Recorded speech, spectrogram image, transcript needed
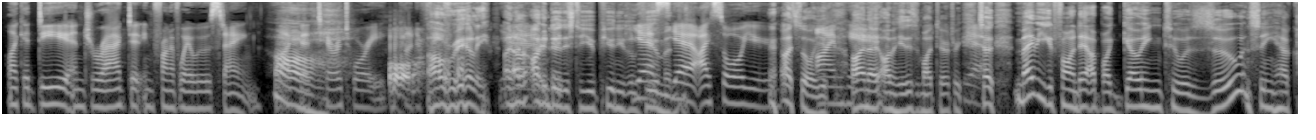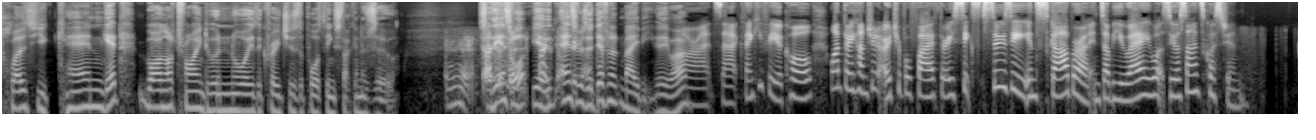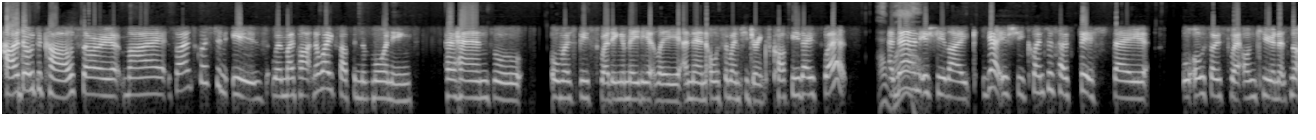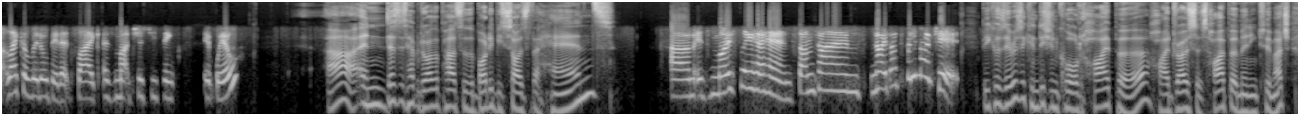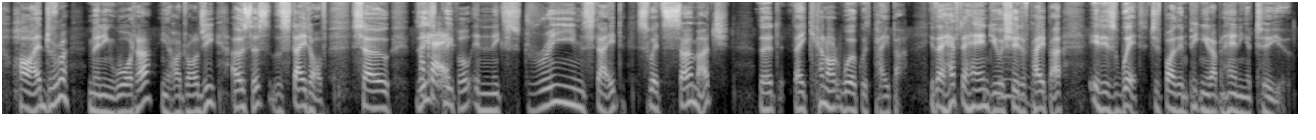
like a deer and dragged it in front of where we were staying, like Oh. a territory kind oh. of Oh, really? I know Yeah. I can do this to you, puny little Yes, human. yeah, I saw you. I saw you. I'm here. I know. I'm here. This is my territory. Yeah. So maybe you could find out by going to a zoo and seeing how close you can get while not trying to annoy the creatures, the poor thing stuck in a zoo. So the answer, is, yeah, Thanks, the answer is a definite maybe. There you are. All right, Zach. Thank you for your call. One 055536 Susie in Scarborough in WA. What's your science question? Hi, Dr. Karl. So, my science question is when my partner wakes up in the morning, her hands will almost be sweating immediately. And then also when she drinks coffee, they sweat. Oh, And then wow. if she, like, yeah, if she clenches her fist, they will also sweat on cue. And it's not like a little bit, it's like as much as she thinks it will. Ah, and does this happen to other parts of the body besides the hands? Um, it's mostly her hands. Sometimes, no, that's pretty much it. Because there is a condition called hyperhidrosis. Hyper meaning too much, hydr meaning water, in hydrology, osis, the state of. So these Okay. people in an extreme state sweat so much that they cannot work with paper. If they have to hand you a sheet of paper, it is wet just by them picking it up and handing it to you.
